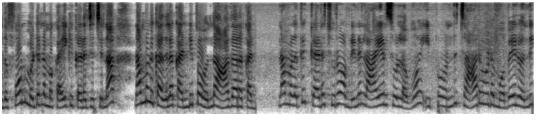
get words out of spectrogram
அந்த ஃபோன் மட்டும் நம்ம கைக்கு கிடச்சிச்சின்னா நம்மளுக்கு அதில் கண்டிப்பாக வந்து ஆதாரம் கண் நம்மளுக்கு கிடச்சிரும் அப்படின்னு லாயர் சொல்லவும் இப்போ வந்து சாருவோட மொபைல் வந்து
